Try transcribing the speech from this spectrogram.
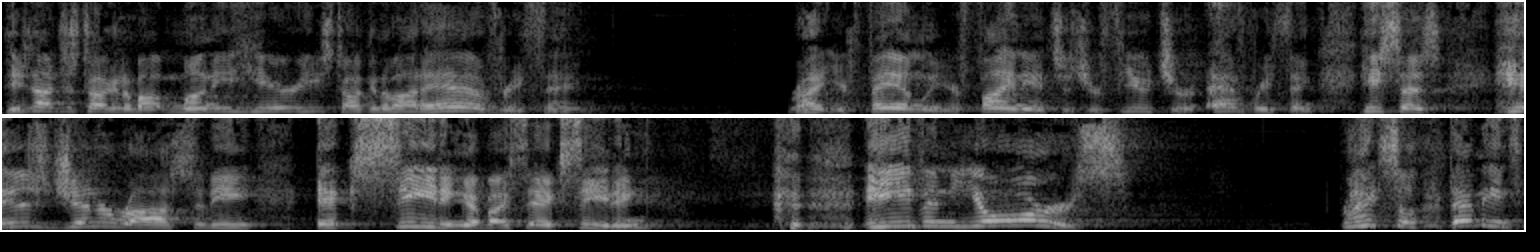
He's not just talking about money here, he's talking about everything. Right? Your family, your finances, your future, everything. He says, His generosity exceeding, everybody say exceeding, even yours. Right? So that means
